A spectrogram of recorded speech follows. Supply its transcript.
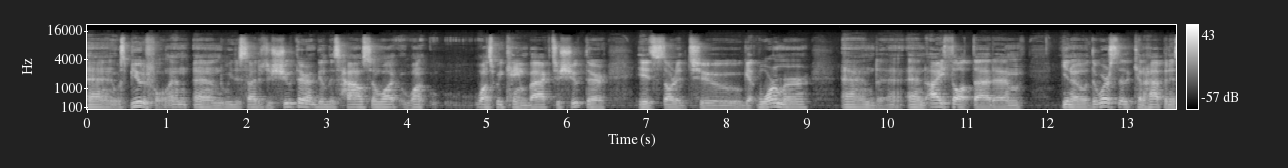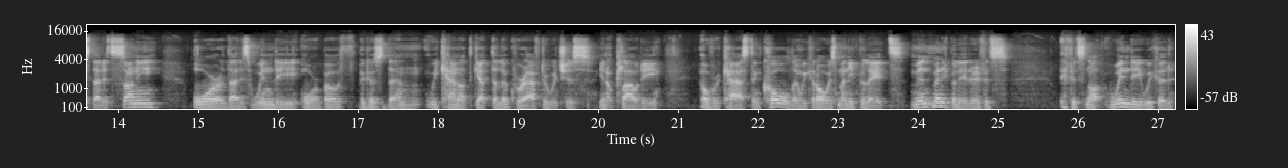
and it was beautiful. And and we decided to shoot there and build this house. And what, what, once we came back to shoot there, it started to get warmer, and uh, and I thought that um, you know the worst that can happen is that it's sunny or that is windy or both because then we cannot get the look we're after which is you know cloudy overcast and cold and we could always manipulate man- manipulate it. If it's if it's not windy we could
